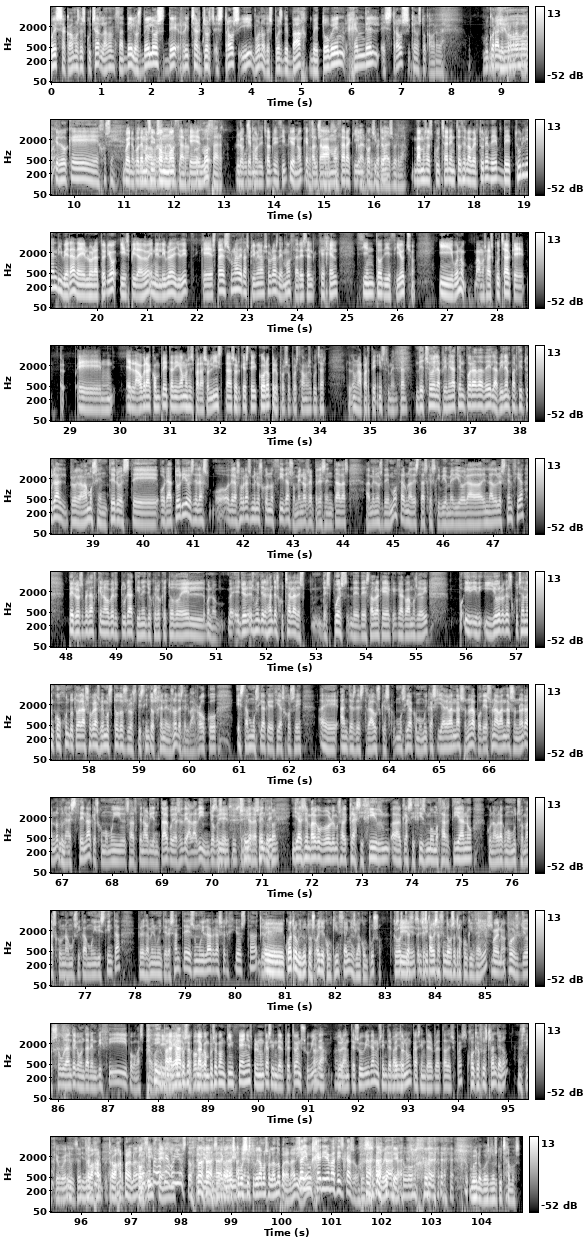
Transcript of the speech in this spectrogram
Pues acabamos de escuchar la danza de los velos de Richard George Strauss y bueno, después de Bach, Beethoven, Händel, Strauss, ¿qué nos toca ahora? A ver. Muy coral el programa, ¿eh? creo que, José. Bueno, podemos ir con Mozart, que es lo- Mozart. lo, que hemos dicho al principio, ¿no? Que Nos faltaba Mozart. Mozart aquí Claro, un poquito. Es verdad, es verdad. Vamos a escuchar entonces la abertura de Betulia Liberada, el oratorio inspirado en el libro de Judith, que esta es una de las primeras obras de Mozart, es el Kegel 118. Y bueno, vamos a escuchar que eh, en la obra completa, digamos, es para solistas, orquesta y coro, pero por supuesto vamos a escuchar una parte instrumental. De hecho, en la primera temporada de La Biblia en partitura programamos entero este oratorio. Es de las, de las obras menos conocidas o menos representadas, al menos de Mozart, una de estas que escribió medio la- en la adolescencia. Pero es verdad que en la obertura tiene, yo creo que todo él. Bueno, eh, yo- es muy interesante escucharla des- después de, de esta obra que, que- que acabamos de oír. Y, y- y yo creo que escuchando en conjunto todas las obras vemos todos los distintos géneros, ¿no? Desde el barroco, esta música que decías, José, eh, antes de Strauss, que es música como muy casilla de banda sonora. Podría ser una banda sonora, ¿no? De una escena que es como muy esa escena oriental, podría ser de Aladdin, yo que Sí, sé. sí, sí. Sí, de sí, repente. y ahora, sin embargo, volvemos al clasicismo, al clasicismo mozartiano, con una obra como mucho más, con una música muy distinta, pero también muy interesante. Es muy larga, Sergio, que- Eh, cuatro minutos. Oye, con 15 años la compuso. ¿Qué, Sí, qué- sí, qué sí. estabais haciendo vosotros con 15 años? Bueno, Pues yo seguramente que montar en bici y poco más. Ah, bueno. Y y la compuso, supongo. la compuso con 15 años, pero nunca se interpretó en su vida. Ah, ah. Durante su vida no se interpretó Vaya. nunca, se interpreta después. Joder, qué frustrante, ¿no? Así que bueno. Trabajar, trabajar para nada. Con No sé 15 para qué hago yo esto. Es como 15 si estuviéramos hablando para nadie. Soy ¿no? un genio y no me hacéis caso. Exactamente. como- bueno, pues lo escuchamos.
